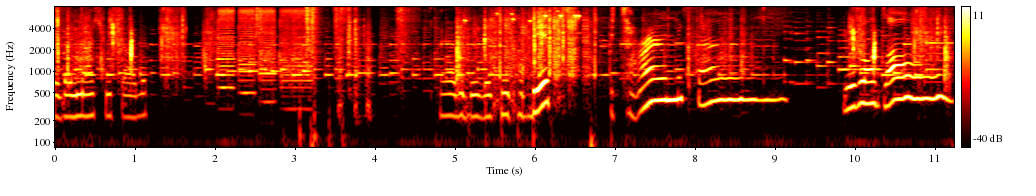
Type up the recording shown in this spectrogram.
la. Göbeğini açmış abi. Hadi bir dakika bit. Biter misin? Yoruldum.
